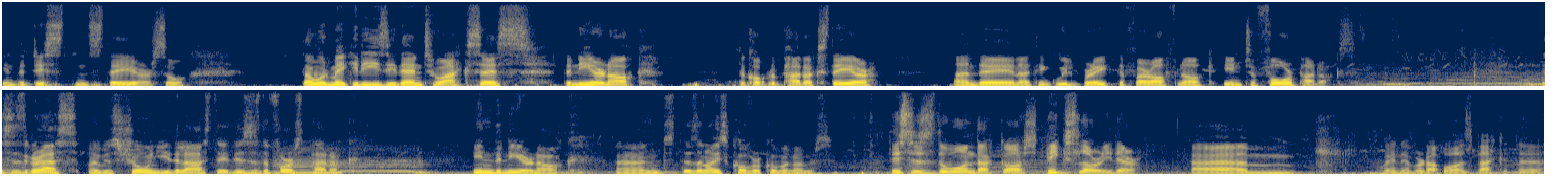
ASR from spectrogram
in the distance there. So that would make it easy then to access the near knock the couple of paddocks there and then I think we'll break the far off knock into four paddocks. This is the grass I was showing you the last day. This is the first paddock in the near knock and there's a nice cover coming on it. This is the one that got pig slurry there um, whenever that was back at the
